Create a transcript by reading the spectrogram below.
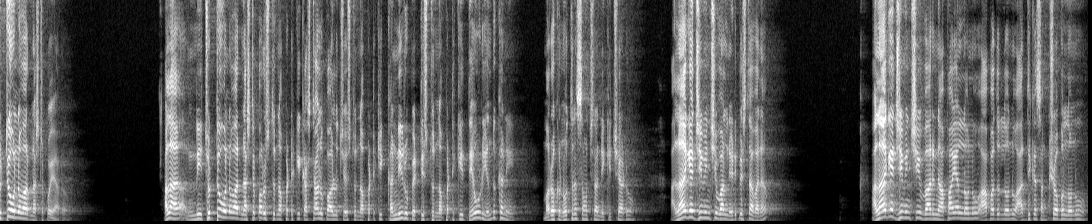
చుట్టూ ఉన్నవారు నష్టపోయారు. అలా నీ చుట్టూ ఉన్నవారు నష్టపరుస్తున్నప్పటికీ కష్టాలు పాలు చేస్తున్నప్పటికీ కన్నీరు పెట్టిస్తున్నప్పటికీ దేవుడు ఎందుకని మరొక నూతన సంవత్సరాన్ని నీకు ఇచ్చాడు? అలాగే జీవించి వాళ్ళని నడిపిస్తావనా అలాగే జీవించి వారిని అపాయంలోనూ ఆపదల్లోనూ ఆర్థిక సంక్షోభంలోనూ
